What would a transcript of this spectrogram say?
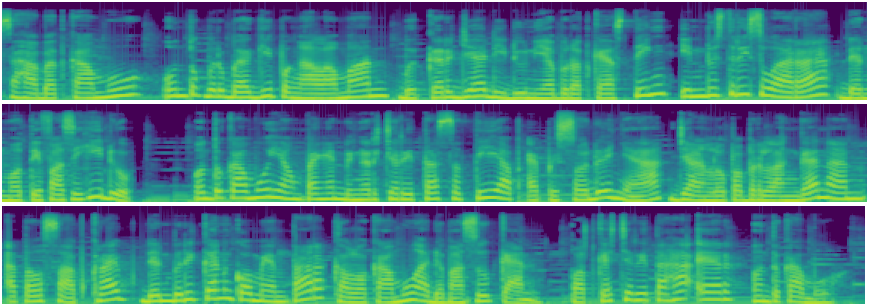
sahabat kamu untuk berbagi pengalaman bekerja di dunia broadcasting, industri suara, dan motivasi hidup. Untuk kamu yang pengen dengar cerita setiap episodenya, jangan lupa berlangganan atau subscribe dan berikan komentar kalau kamu ada masukan. Podcast Cerita HR untuk kamu.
